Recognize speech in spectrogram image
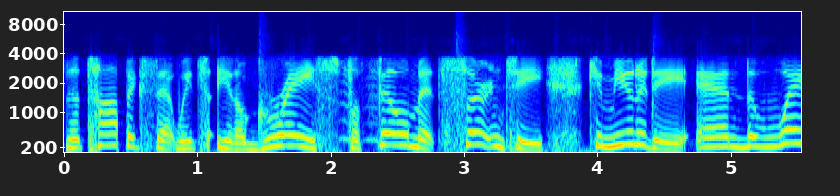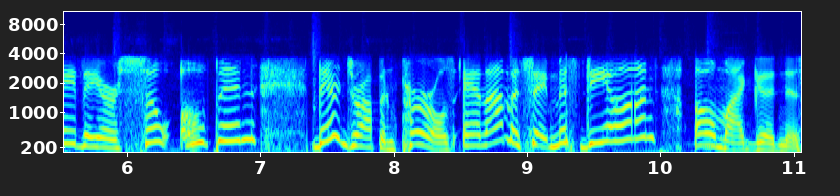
the topics that we, t- you know, grace, fulfillment, certainty, community, and the way they are so open, they're dropping pearls. And I'm going to say, Miss Dionne, oh my goodness,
